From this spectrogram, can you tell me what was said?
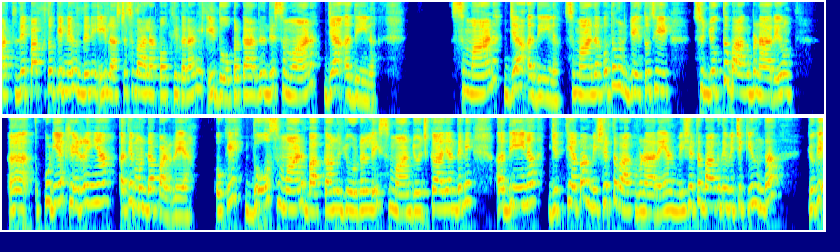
ਅਰਥ ਦੇ ਪੱਖ ਤੋਂ ਕਿੰਨੇ ਹੁੰਦੇ ਨੇ? ਇਹ ਲਾਸਟ ਸਵਾਲ ਆਪਾਂ ਉੱਥੇ ਕਰਾਂਗੇ। ਇਹ ਦੋ ਪ੍ਰਕਾਰ ਦੇ ਹੁੰਦੇ, ਸਮਾਨ ਜਾਂ ਅਧੀਨ। ਸਮਾਨ ਜਾਂ ਅਧੀਨ। ਸਮਾਨ ਦਾ ਪੁੱਤ ਹੁਣ ਜੇ ਤੁਸੀਂ ਸੰਯੁਕਤ ਬਾਗ ਬਣਾ ਰਹੇ ਹੋ ਕੁੜੀਆਂ ਖੇਡ ਰਹੀਆਂ ਅਤੇ ਮੁੰਡਾ ਪੜ ਰਿਹਾ। ਓਕੇ ਦੋ ਸਮਾਨ ਬਾਕਾਂ ਨੂੰ ਜੋੜਨ ਲਈ ਸਮਾਨ ਯੋਜਕ ਆ ਜਾਂਦੇ ਨੇ। ਅਧੀਨ, ਜਿੱਥੇ ਆਪਾਂ ਮਿਸ਼ਰਤ ਵਾਕ ਬਣਾ ਰਹੇ ਹਾਂ। ਮਿਸ਼ਰਤ ਵਾਕ ਦੇ ਵਿੱਚ ਕੀ ਹੁੰਦਾ? ਕਿਉਂਕਿ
